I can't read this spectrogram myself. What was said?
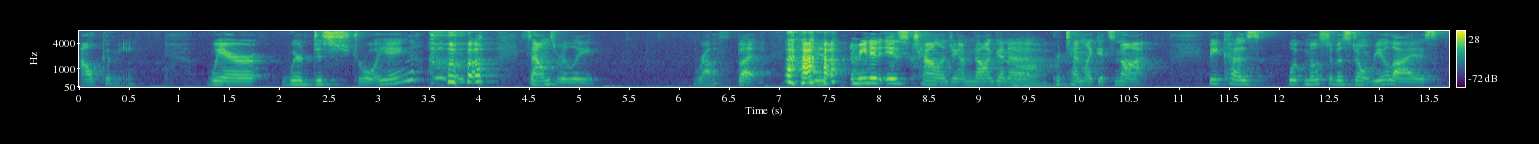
alchemy where we're destroying. Sounds really rough but i mean it is challenging. I'm not gonna yeah. pretend like it's not. Because what most of us don't realize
